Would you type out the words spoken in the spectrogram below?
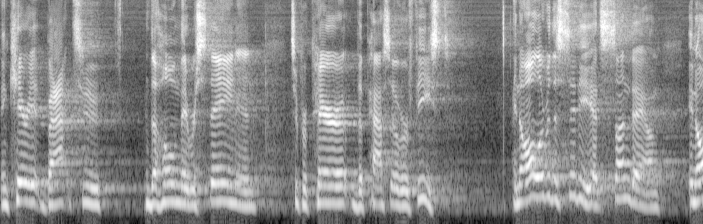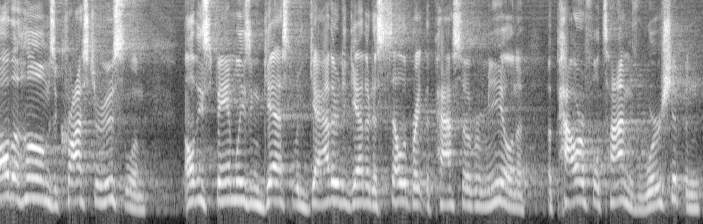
and carry it back to the home they were staying in to prepare the Passover feast. And all over the city at sundown, in all the homes across Jerusalem, all these families and guests would gather together to celebrate the Passover meal in a, a powerful time of worship and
